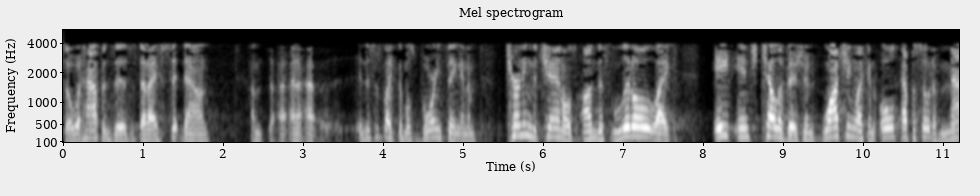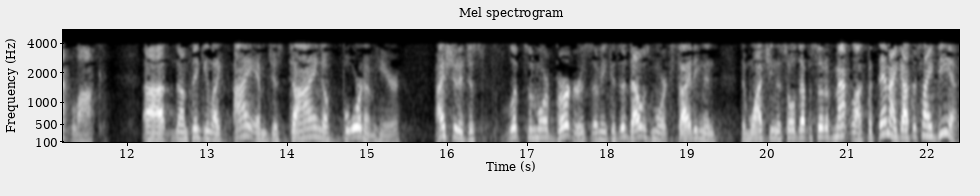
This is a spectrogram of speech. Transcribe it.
So what happens is, is that I sit down, I'm, and, I, and this is like the most boring thing, and I'm turning the channels on this little like eight inch television, watching like an old episode of Matlock. Uh, I'm thinking like, I am just dying of boredom here. I should have just flipped some more burgers. I mean, because that was more exciting than, than watching this old episode of Matlock. But then I got this idea.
